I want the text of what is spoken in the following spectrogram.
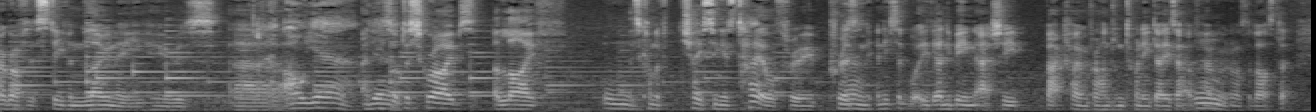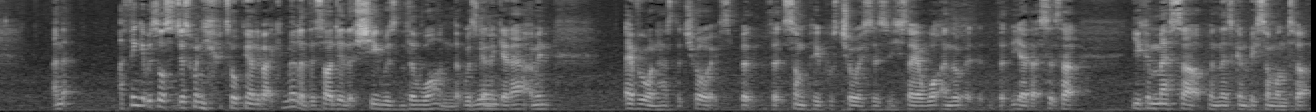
paragraph is Stephen Loney, who's uh, Oh yeah, and yeah. he sort of describes a life that's kind of chasing his tail through prison. Yeah. And he said, well, he'd only been actually back home for 120 days out of Mm. however it was the last day. And I think it was also just when you were talking earlier about Camilla, this idea that she was the one that was going to get out. I mean, everyone has the choice, but that some people's choices, you say, are what, and the, the, yeah, that's it's that you can mess up, and there's going to be someone to.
